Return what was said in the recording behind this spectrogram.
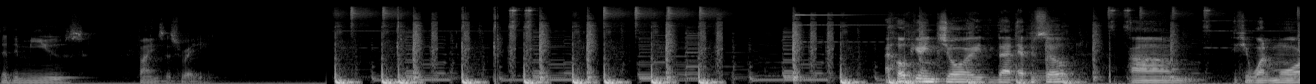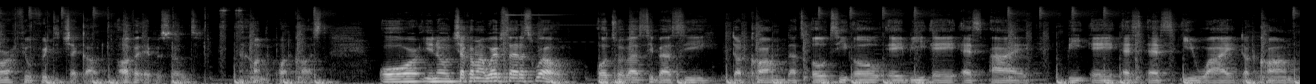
that the muse finds us ready. I hope you enjoyed that episode. Um, if you want more, feel free to check out other episodes on the podcast. Or, you know, check out my website as well, otoabasibassey.com. That's O T O A B A S I B A S S E Y.com.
